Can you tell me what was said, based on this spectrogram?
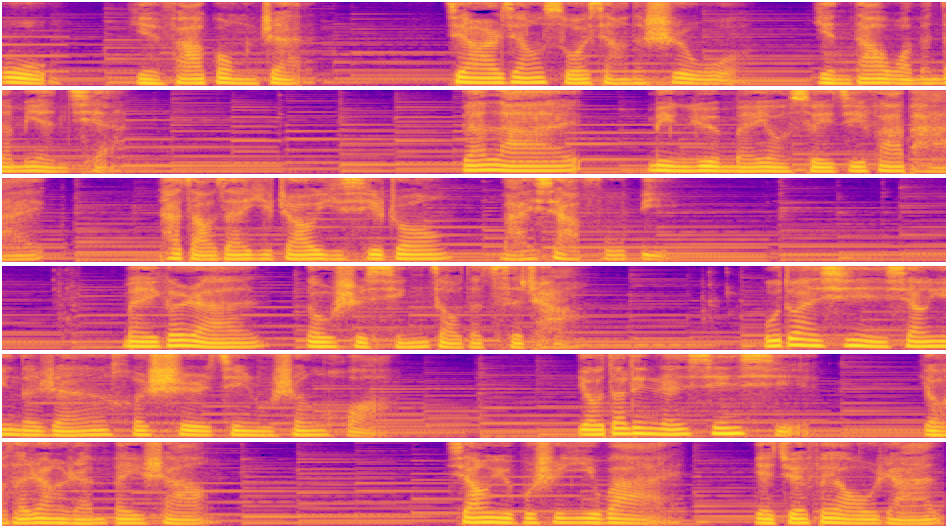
物，引发共振，进而将所想的事物引到我们的面前。原来命运没有随机发牌，它早在一朝一夕中埋下伏笔。每个人都是行走的磁场，不断吸引相应的人和事进入生活，有的令人欣喜，有的让人悲伤。相遇不是意外，也绝非偶然，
